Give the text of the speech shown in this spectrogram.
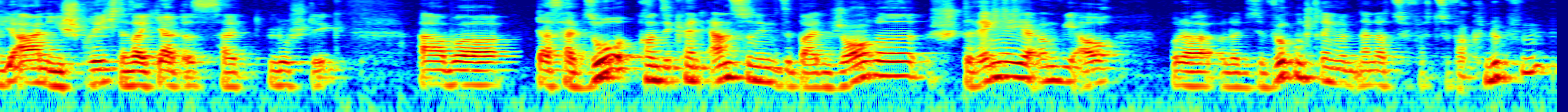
wie Arnie spricht, dann sage ich, ja, das ist halt lustig. Aber das halt so konsequent ernst zu nehmen, diese beiden Genre-Stränge ja irgendwie auch, oder, oder diese Wirkungsstränge miteinander zu, zu verknüpfen,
